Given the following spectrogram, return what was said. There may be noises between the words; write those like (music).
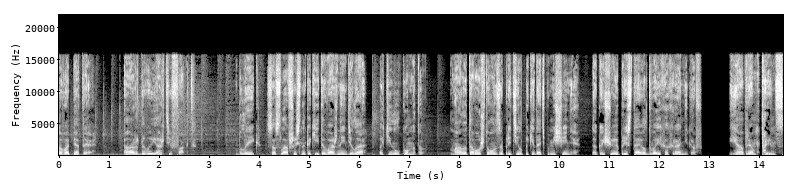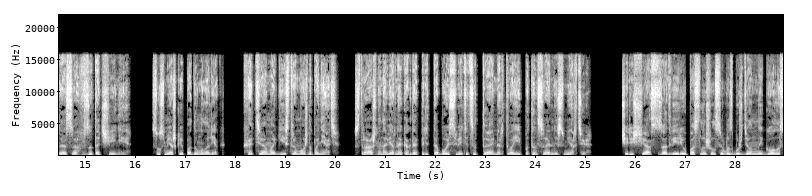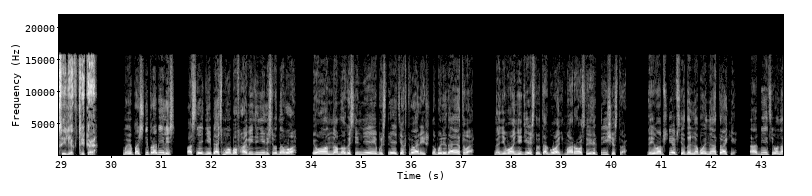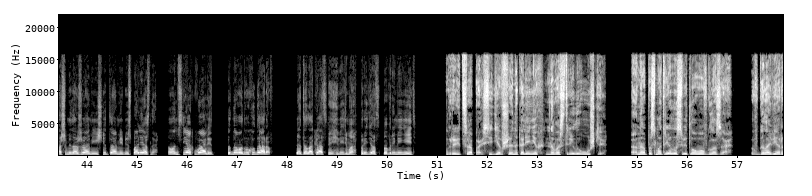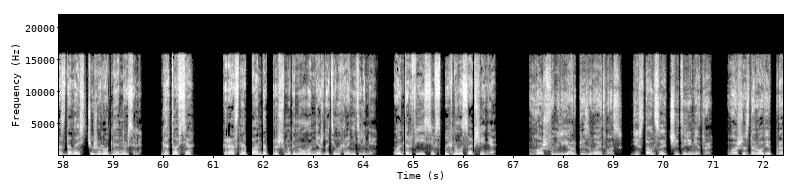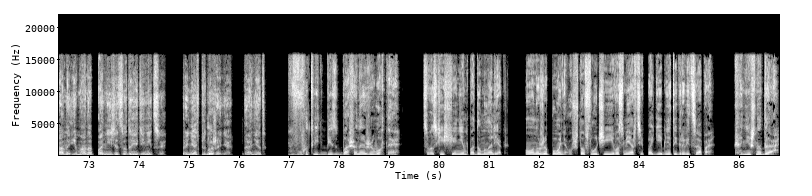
Глава 5. Ардовый артефакт. Блейк, сославшись на какие-то важные дела, покинул комнату. Мало того, что он запретил покидать помещение, так еще и приставил двоих охранников. «Я прям принцесса в заточении», — с усмешкой подумал Олег. «Хотя магистра можно понять. Страшно, наверное, когда перед тобой светится таймер твоей потенциальной смерти». Через час за дверью послышался возбужденный голос электрика. Мы почти пробились. Последние пять мобов объединились в одного. И он намного сильнее и быстрее тех тварей, что были до этого. На него не действует огонь, мороз и электричество. Да и вообще все дальнобойные атаки. А бить его нашими ножами и щитами бесполезно. Он всех валит с одного-двух ударов. С этой локацией, видимо, придется повременить. Гравицапа, сидевшая на коленях, навострила ушки. Она посмотрела Светлову в глаза. В голове раздалась чужеродная мысль. «Готовься!» Красная панда прошмыгнула между телохранителями. В интерфейсе вспыхнуло сообщение. «Ваш фамильяр призывает вас. Дистанция 4 метра. Ваше здоровье, прана и мана понизится до единицы. Принять предложение? Да, нет?» «Вот ведь безбашенное животное!» С восхищением подумал Олег. Он уже понял, что в случае его смерти погибнет и Гравицапа. «Конечно, да!»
